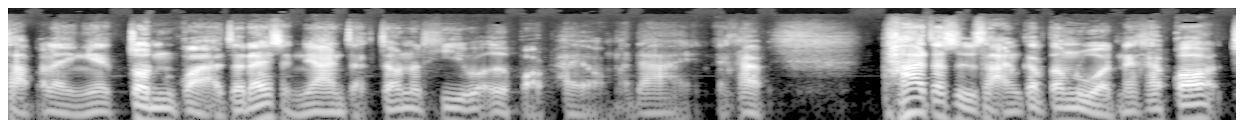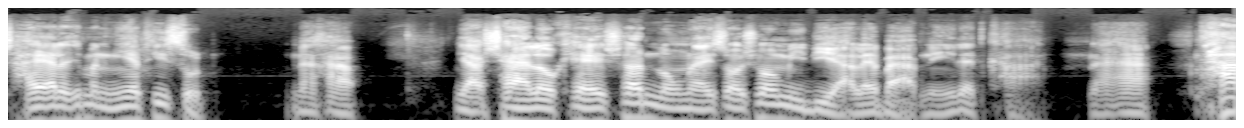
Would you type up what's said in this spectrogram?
ศัพท์อะไรอย่างเงี้ยจนกว่าจะได้สัญญาณจากเจ้าหน้าที่ว่าเออปลอดภัยออกมาได้นะครับ ถ้าจะสื่อสารกับตำรวจนะครับ ก็ใช้อะไรที่มันเงียบที่สุดนะครับ อย่าแชร์ location ลงในโซเชียลมีเดียอะไรแบบนี้เด็ดขาด นะฮะถ้า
